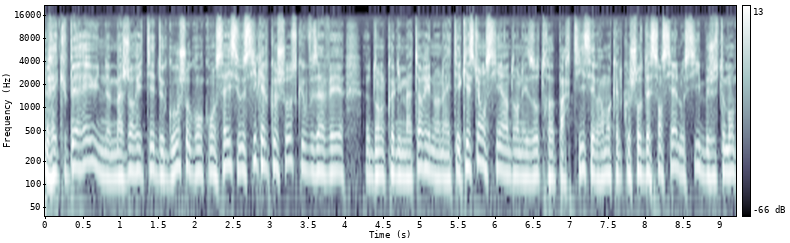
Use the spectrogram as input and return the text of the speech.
Récupérer une majorité de gauche au Grand Conseil, c'est aussi quelque chose que vous avez euh, dans le collimateur. Il en a été question aussi hein, dans les autres parties. C'est vraiment quelque chose d'essentiel aussi, justement,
